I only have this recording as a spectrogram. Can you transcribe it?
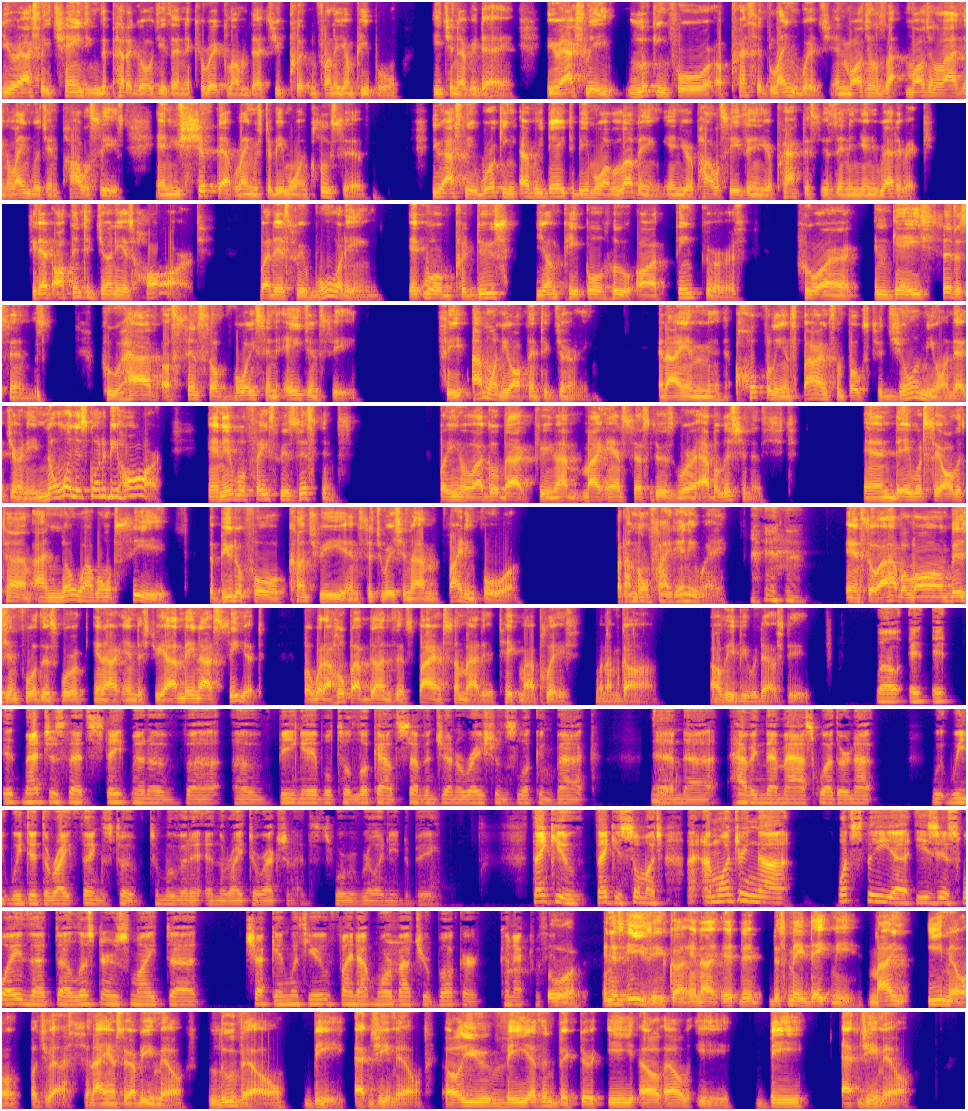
you're actually changing the pedagogy and the curriculum that you put in front of young people each and every day. You're actually looking for oppressive language and marginalizing language and policies, and you shift that language to be more inclusive. You're actually working every day to be more loving in your policies and your practices and in your rhetoric. See, that authentic journey is hard, but it's rewarding. It will produce young people who are thinkers, who are engaged citizens, who have a sense of voice and agency. See, I'm on the authentic journey. And I am hopefully inspiring some folks to join me on that journey, knowing it's going to be hard and it will face resistance. But, you know, I go back, you know, my ancestors were abolitionists. And they would say all the time, I know I won't see the beautiful country and situation I'm fighting for, but I'm going to fight anyway. And so I have a long vision for this work in our industry. I may not see it, but what I hope I've done is inspire somebody to take my place when I'm gone. I'll leave you with that, Steve. Well, it it, it matches that statement of uh, of being able to look out seven generations looking back, yeah. and uh, having them ask whether or not we, we, we did the right things to to move it in the right direction. It's where we really need to be. Thank you, thank you so much. I, am wondering, uh, What's the uh, easiest way that uh, listeners might uh, check in with you, find out more about your book, or connect with you? Sure, and it's easy. And I, it, it, this may date me. My email address, and I answer every email, Luvelle B at Gmail. L U V as in Victor, E L L E B at Gmail.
